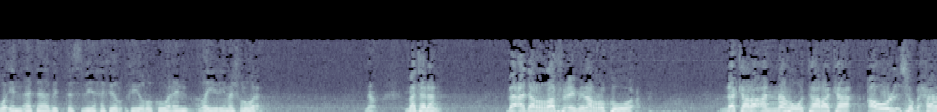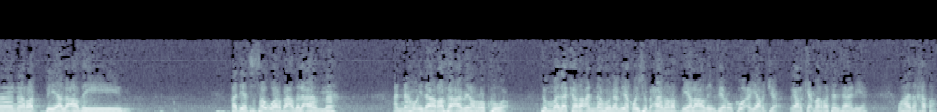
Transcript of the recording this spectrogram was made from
وإن أتى بالتسبيح في, ركوع غير مشروع. نعم. مثلا بعد الرفع من الركوع ذكر أنه ترك قول سبحان ربي العظيم. قد يتصور بعض العامة أنه إذا رفع من الركوع ثم ذكر أنه لم يقل سبحان ربي العظيم في ركوع يرجع ويركع مرة ثانية وهذا خطأ.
